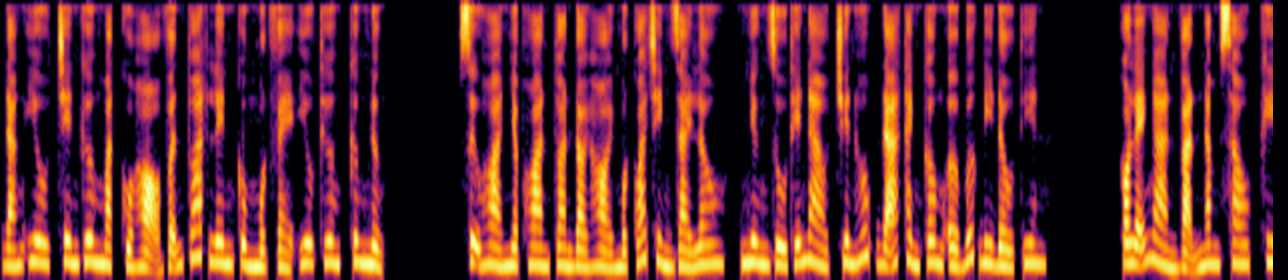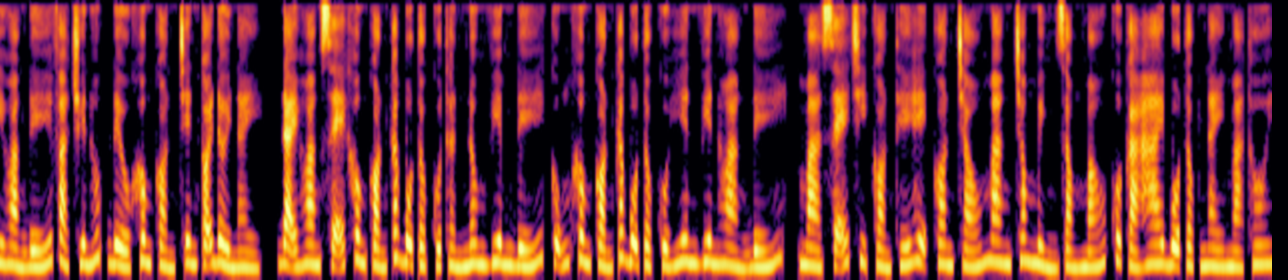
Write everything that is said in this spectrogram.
đáng yêu trên gương mặt của họ vẫn toát lên cùng một vẻ yêu thương cưng nựng. Sự hòa nhập hoàn toàn đòi hỏi một quá trình dài lâu, nhưng dù thế nào chuyên húc đã thành công ở bước đi đầu tiên. Có lẽ ngàn vạn năm sau, khi hoàng đế và chuyên húc đều không còn trên cõi đời này, đại hoang sẽ không còn các bộ tộc của thần nông viêm đế, cũng không còn các bộ tộc của hiên viên hoàng đế, mà sẽ chỉ còn thế hệ con cháu mang trong mình dòng máu của cả hai bộ tộc này mà thôi.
